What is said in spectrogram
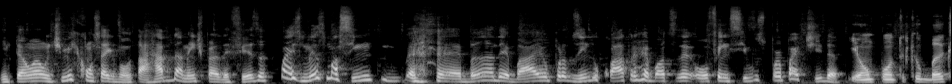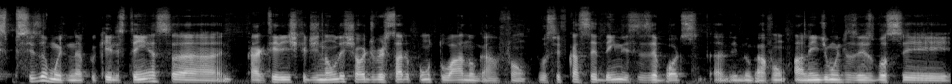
Então é um time que consegue voltar rapidamente para a defesa, mas mesmo assim, é, Ban Adebayo produzindo quatro rebotes ofensivos por partida. E é um ponto que o Bucks precisa muito, né? Porque eles têm essa característica de não deixar o adversário pontuar no garrafão. Você ficar cedendo esses rebotes ali no garrafão, além de muitas vezes você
